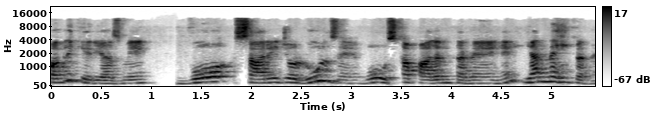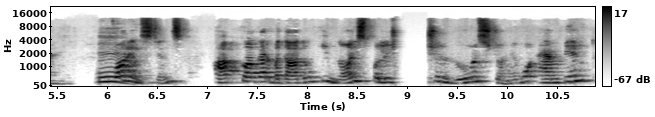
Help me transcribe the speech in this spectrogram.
पब्लिक एरियाज़ में वो सारे जो रूल्स हैं वो उसका पालन कर रहे हैं या नहीं कर रहे हैं फॉर hmm. इंस्टेंस आपको अगर बता दूँ कि नॉइस पोल्यूशन रूल्स जो है वो एम्बियंट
